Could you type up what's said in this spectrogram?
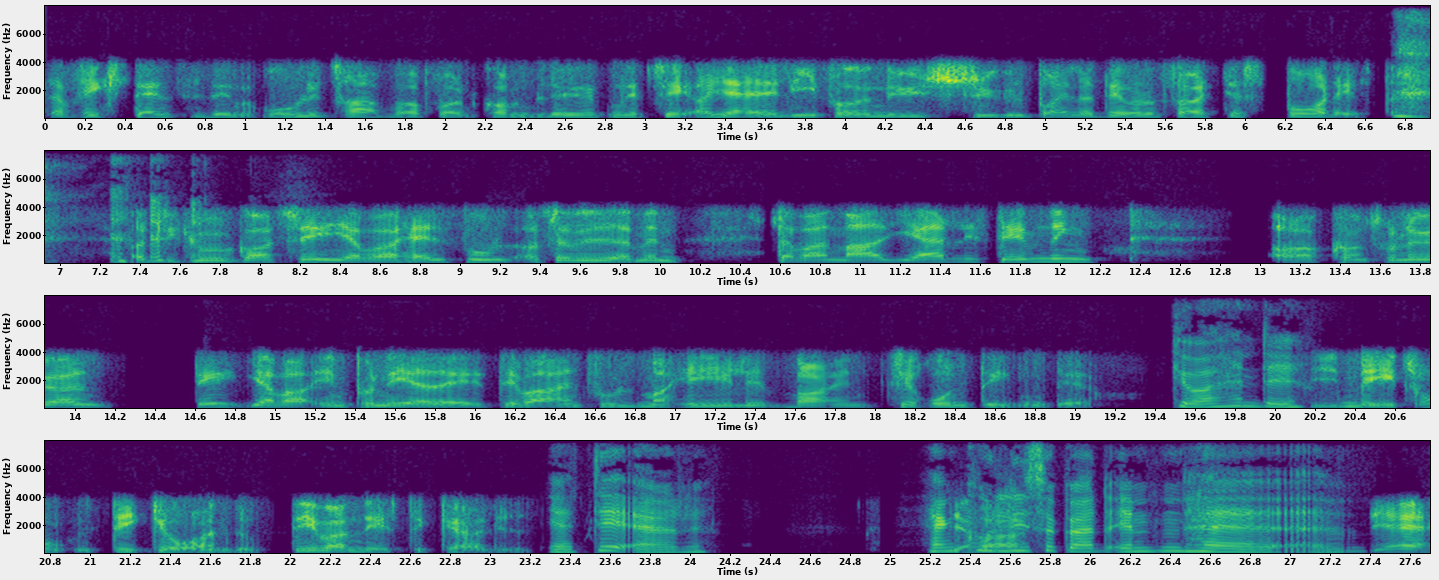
der fik stanset den rulletrappe, og folk kom løbende til. Og jeg havde lige fået nye cykelbriller. Det var det første, jeg spurgte efter. og de kunne godt se, at jeg var halvfuld og så videre, men der var en meget hjertelig stemning. Og kontrolløren, det jeg var imponeret af, det var, at han fulgte mig hele vejen til runddelen der gjorde han det? i metroen. Det gjorde han nu. Det var næste kærlighed. Ja, det er det. Han Jeg kunne var- lige så godt enten have... Ja,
